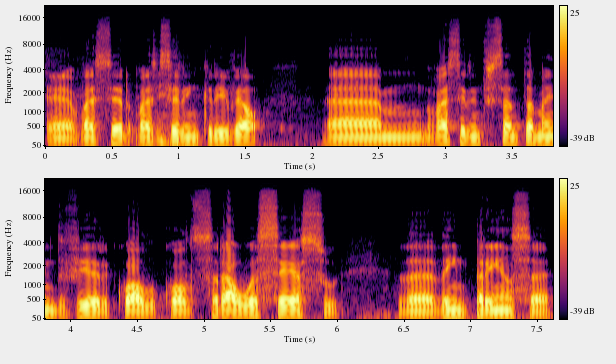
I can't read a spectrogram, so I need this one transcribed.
É, vai ser, vai ser incrível. Um, vai ser interessante também de ver qual, qual será o acesso da, da imprensa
